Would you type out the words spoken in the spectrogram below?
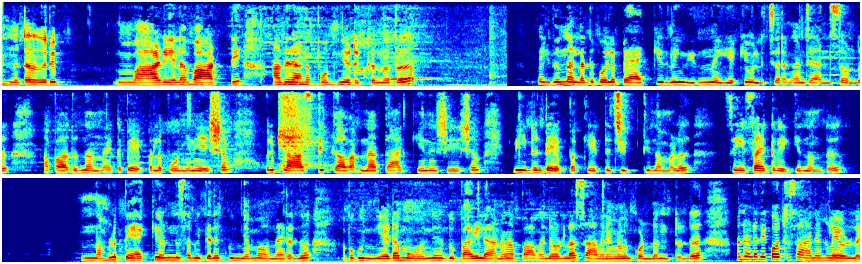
എന്നിട്ട് അതൊരു വാഴയില വാട്ടി അതിലാണ് പൊതിഞ്ഞെടുക്കുന്നത്. അപ്പോൾ ഇത് നല്ലതുപോലെ പാക്ക് ചെയ്തില്ലെങ്കിൽ ഇത് നെയ്യൊക്കെ ഒലിച്ചിറങ്ങാൻ ചാൻസ് ഉണ്ട്. അപ്പോൾ അത് നന്നായിട്ട് പേപ്പറിൽ പൊഞ്ഞതിന് ശേഷം ഒരു പ്ലാസ്റ്റിക് കവറിനകത്താക്കിയതിന് ശേഷം വീണ്ടും ടേപ്പൊക്കെ ഇട്ട് ചുറ്റി നമ്മൾ സേഫായിട്ട് വെക്കുന്നുണ്ട്. നമ്മൾ പാക്ക് ചെയ്യുന്ന സമയത്ത് തന്നെ കുഞ്ഞമ്മ വന്നായിരുന്നു. അപ്പോൾ കുഞ്ഞയുടെ മോന് ദുബായിലാണ്. അപ്പോൾ അവനുള്ള സാധനങ്ങളും കൊണ്ടുവന്നിട്ടുണ്ട്. അവന് വളരെ കുറച്ച് സാധനങ്ങളേ ഉള്ളൂ.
